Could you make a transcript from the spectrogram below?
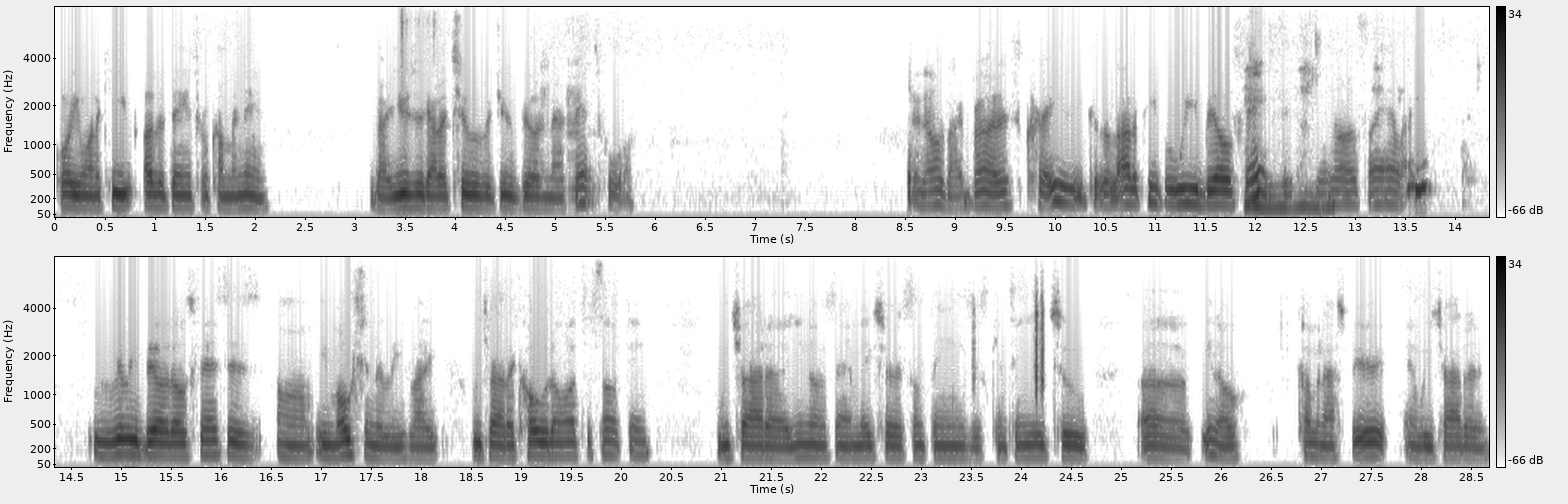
or you want to keep other things from coming in. Like you just gotta choose what you're building that fence for. And I was like, bro, that's crazy because a lot of people we build fences. You know what I'm saying? Like we really build those fences um emotionally. Like we try to hold on to something. We try to, you know what I'm saying, make sure some things just continue to uh, you know, come in our spirit and we try to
